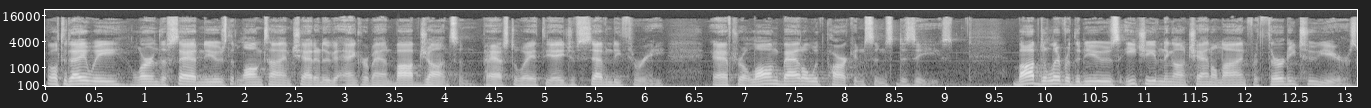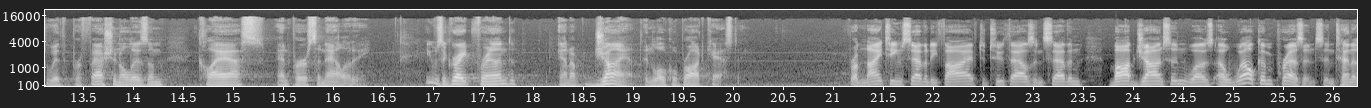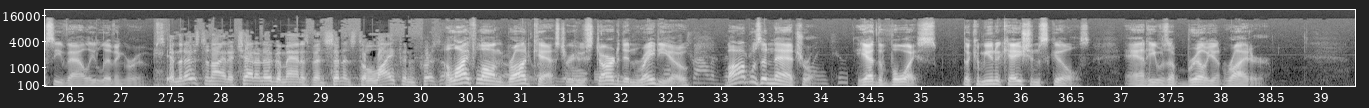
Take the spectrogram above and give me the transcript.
Well, today we learned the sad news that longtime Chattanooga anchorman Bob Johnson passed away at the age of 73 after a long battle with Parkinson's disease. Bob delivered the news each evening on Channel 9 for 32 years with professionalism, class, and personality. He was a great friend and a giant in local broadcasting. From 1975 to 2007, Bob Johnson was a welcome presence in Tennessee Valley living rooms. In the news tonight, a Chattanooga man has been sentenced to life in prison. A lifelong broadcaster who started in radio, Bob was a natural. He had the voice, the communication skills, and he was a brilliant writer.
